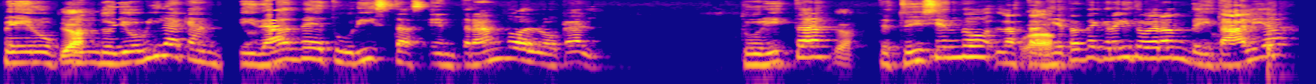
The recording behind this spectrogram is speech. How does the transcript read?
Pero cuando yo vi la cantidad de turistas entrando al local, turistas, te estoy diciendo, las tarjetas de crédito eran de Italia,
